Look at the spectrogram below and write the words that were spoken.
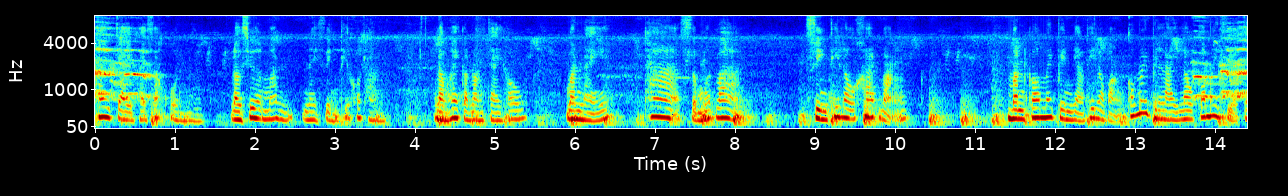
ให้ใจใครสักคนหนึ่งเราเชื่อมั่นในสิ่งที่เขาทำเราให้กำลังใจเขาวันไหน ถ้าสมมติว่าสิ่งที่เราคาดหวัง มันก็ไม่เป็นอย่างที่เราหวังก็ไม่เป็นไรเราก็ไม่เสียใจ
